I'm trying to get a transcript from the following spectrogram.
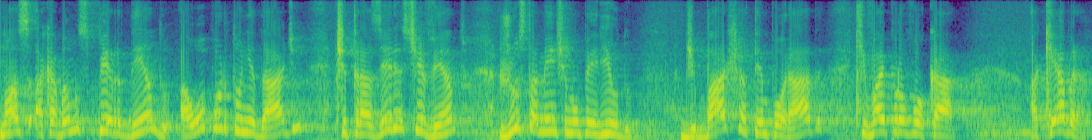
nós acabamos perdendo a oportunidade de trazer este evento justamente num período de baixa temporada que vai provocar a quebra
